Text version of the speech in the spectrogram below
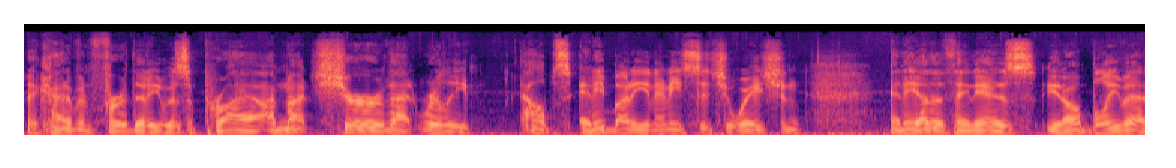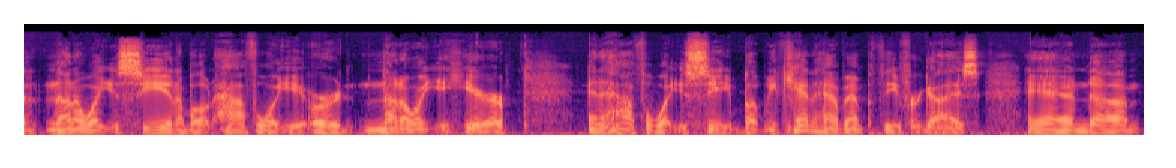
they kind of inferred that he was a pariah. I'm not sure that really helps anybody in any situation. And the other thing is, you know, believe it, none of what you see and about half of what you, or none of what you hear and half of what you see. But we can have empathy for guys. And, um,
